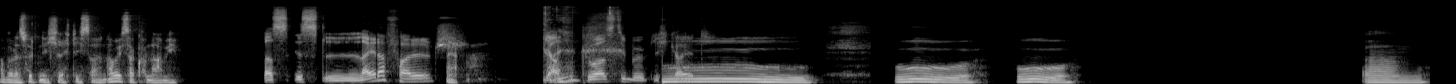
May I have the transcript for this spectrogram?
Aber das wird nicht richtig sein. Aber ich sag Konami. Das ist leider falsch. Ja. Jan, du hast die Möglichkeit. Uh. Uh. Uh. Ähm.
